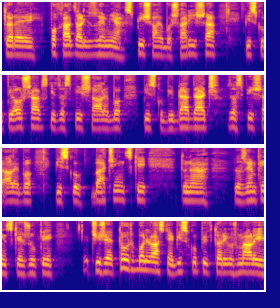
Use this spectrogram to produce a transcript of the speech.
ktoré pochádzali z zemia Spíša alebo Šaríša, biskupy Olšavský zo Spíša alebo biskup Bradač zo Spíša alebo biskup Bačínsky tu na zo Zemplínskej župy, Čiže to už boli vlastne biskupy, ktorí už mali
